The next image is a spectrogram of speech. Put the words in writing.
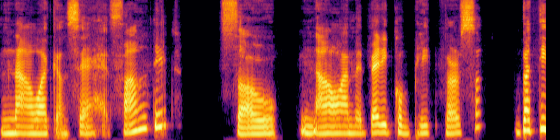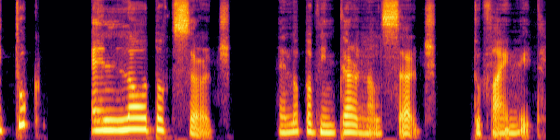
now I can say I have found it. So now I'm a very complete person. But it took a lot of search, a lot of internal search to find it.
